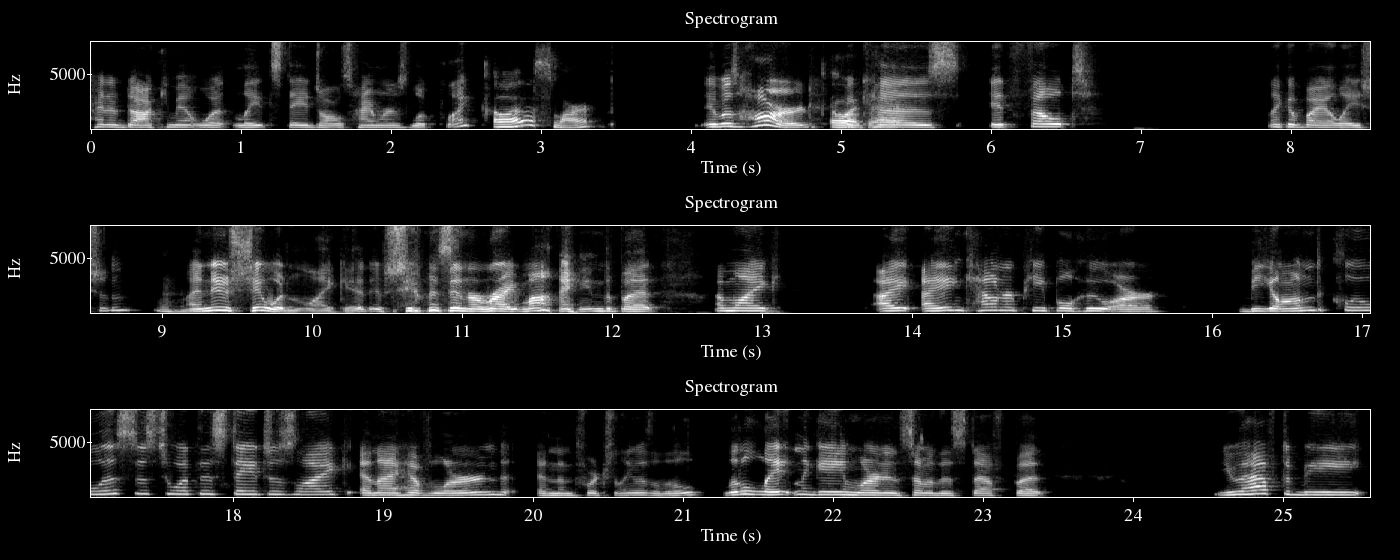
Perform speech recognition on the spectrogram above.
kind of document what late stage Alzheimer's looked like. oh, that was smart. It was hard Oh, because it felt like a violation Mhm. I knew she wouldn't like it if she was in her right mind, but I'm like, I I encounter people who are beyond clueless as to what this stage is like, and I have learned, and unfortunately, it was a little little late in the game learning some of this stuff, but you have to be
